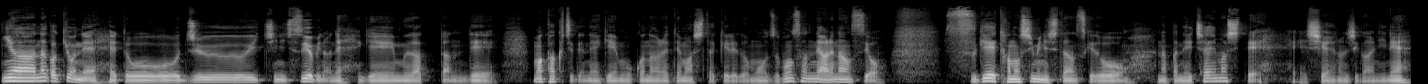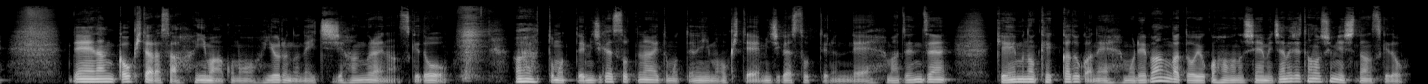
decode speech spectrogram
いやー、なんか今日ね、えっと、11日水曜日のね、ゲームだったんで、まあ各地でね、ゲーム行われてましたけれども、ズボンさんね、あれなんですよ。すげえ楽しみにしてたんですけど、なんか寝ちゃいまして、え試合の時間にね。で、なんか起きたらさ、今この夜のね、1時半ぐらいなんですけど、ああ、と思って、短いやつ撮ってないと思ってね、今起きて短いやつ撮ってるんで、まあ全然、ゲームの結果とかね、もうレバンガと横浜の試合めちゃめちゃ楽しみにしてたんですけど、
